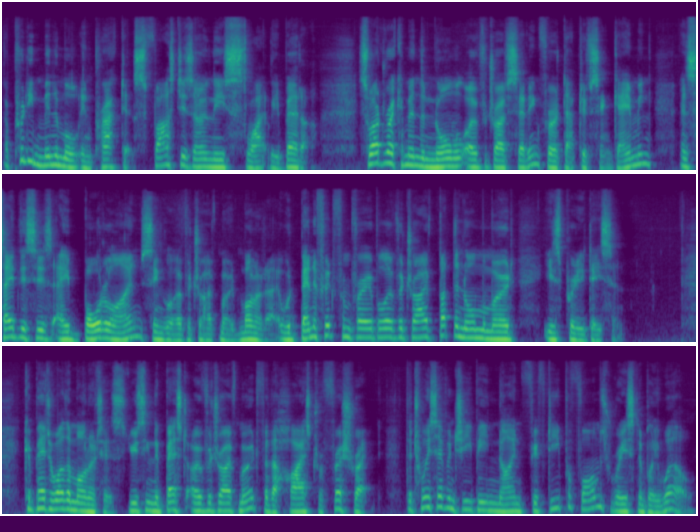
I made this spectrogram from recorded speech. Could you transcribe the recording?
are pretty minimal in practice. Fast is only slightly better. So I'd recommend the normal overdrive setting for adaptive sync gaming and say this is a borderline single overdrive mode monitor. It would benefit from variable overdrive, but the normal mode is pretty decent. Compared to other monitors using the best overdrive mode for the highest refresh rate, the 27GP 950 performs reasonably well.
